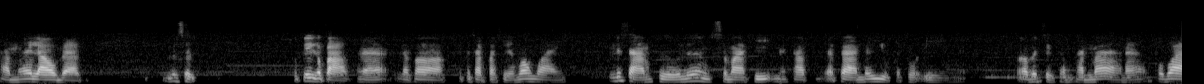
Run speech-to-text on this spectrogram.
ทำให้เราแบบรู้สึกกระปี้กระเปร่านะฮะแล้วก็กระฉับกระเฉงว่องไวอันที่สามคือเรื่องสมาธินะครับและการได้อยู่กับตัวเองเนี่ยก็เป็นสิ่งสำคัญมากนะ เพราะว่า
